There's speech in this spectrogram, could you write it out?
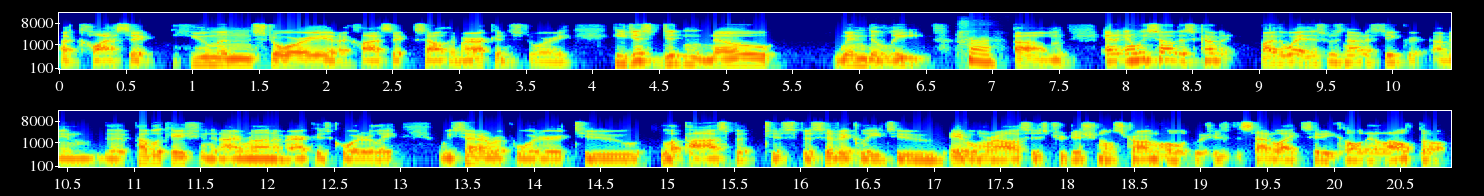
a classic human story and a classic South American story, he just didn't know when to leave. Huh. Um, and, and we saw this coming. By the way, this was not a secret. I mean, the publication that I run, America's Quarterly, we sent a reporter to La Paz, but to specifically to Evo Morales' traditional stronghold, which is the satellite city called El Alto.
